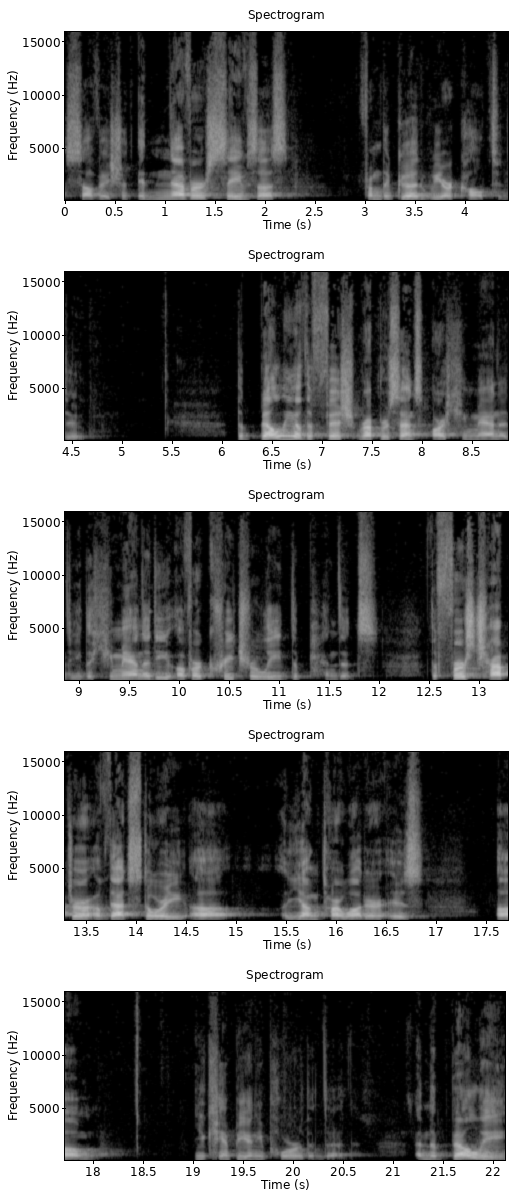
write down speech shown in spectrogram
salvation. It never saves us from the good we are called to do. The belly of the fish represents our humanity, the humanity of our creaturely dependence. The first chapter of that story, uh, a young tarwater, is um, you can't be any poorer than dead. And the belly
